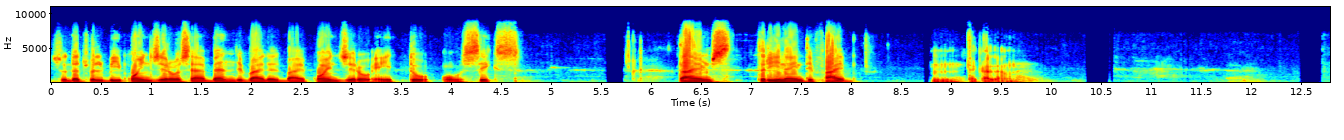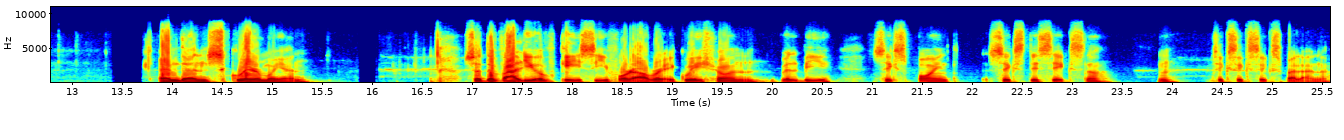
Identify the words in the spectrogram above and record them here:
So, that will be 0.07 divided by 0.08206 times 395. Hmm, teka lang. And then, square mo yan. So, the value of Kc for our equation will be 6.66, no? Hmm. 666 pala, no?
